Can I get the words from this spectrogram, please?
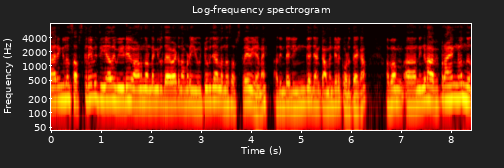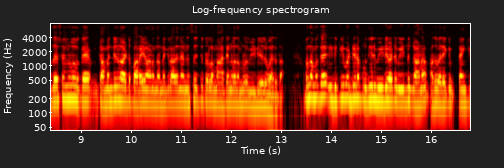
ആരെങ്കിലും സബ്സ്ക്രൈബ് ചെയ്യാതെ വീഡിയോ കാണുന്നുണ്ടെങ്കിൽ ദയവായിട്ട് നമ്മുടെ യൂട്യൂബ് ചാനൽ ഒന്ന് സബ്സ്ക്രൈബ് ചെയ്യണേ. അതിന്റെ ലിങ്ക് ഞാൻ കമന്റിൽ കൊടുത്തേക്കാം. അപ്പം നിങ്ങളുടെ അഭിപ്രായങ്ങളും നിർദ്ദേശങ്ങളും ഒക്കെ കമന്റുകളായിട്ട് പറയുകയാണെന്നുണ്ടെങ്കിൽ അതിനനുസരിച്ചിട്ടുള്ള മാറ്റങ്ങൾ നമ്മൾ വീഡിയോയിൽ വരുത്താം. അപ്പം നമുക്ക് ഇടുക്കി വട്ടിയുടെ പുതിയൊരു വീഡിയോ ആയിട്ട് വീണ്ടും കാണാം. അതുവരേക്കും താങ്ക്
